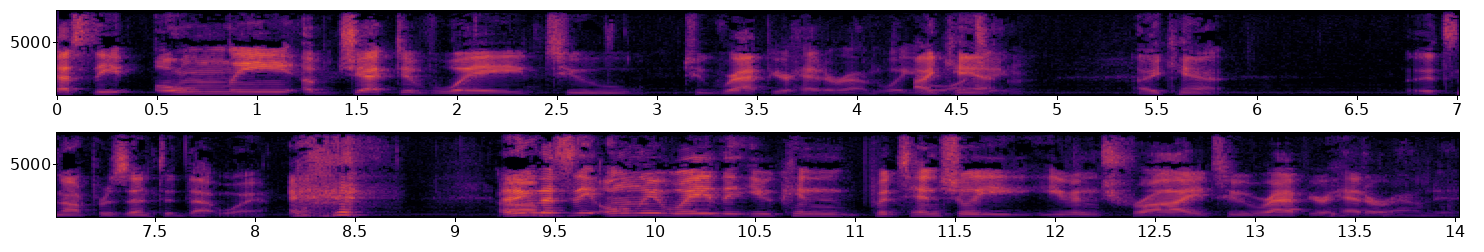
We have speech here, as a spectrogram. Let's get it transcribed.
That's the only objective way to to wrap your head around what you're I can't. watching. I can't. It's not presented that way. I think Um, that's the only way that you can potentially even try to wrap your head around it.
